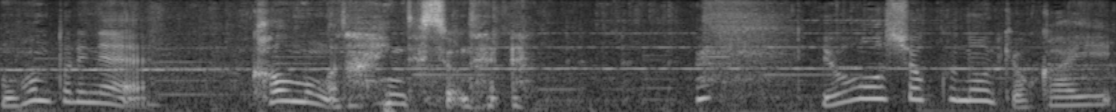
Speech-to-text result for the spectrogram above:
もう本当にね買うもんがないんですよね。養殖の魚介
